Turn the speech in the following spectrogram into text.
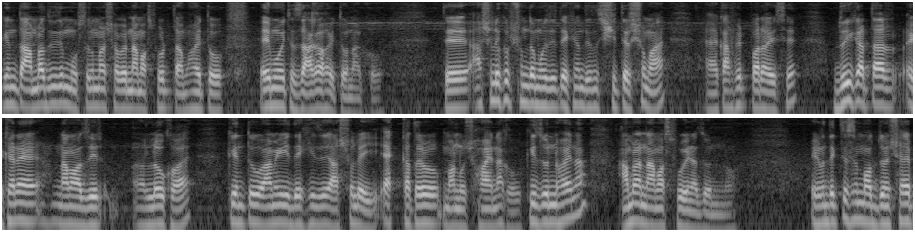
কিন্তু আমরা যদি মুসলমান সবাই নামাজ পড়তাম, হয়তো এই মসজিদে জায়গা হয়তো না কো তো আসলে খুব সুন্দর মসজিদ এখানে দেখুন শীতের সময় কার্পেট পাড়া হয়েছে। দুই কাতার এখানে নামাজের লোক হয়। কিন্তু আমি দেখি যে আসলেই এক কাতারও মানুষ হয় না কো জন্য হয় না? আমরা নামাজ পড়ি না জন্য। এখানে দেখতেছেন মজ্জন সাহেব,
